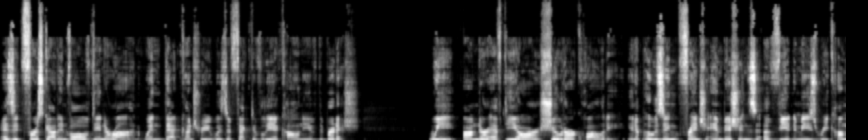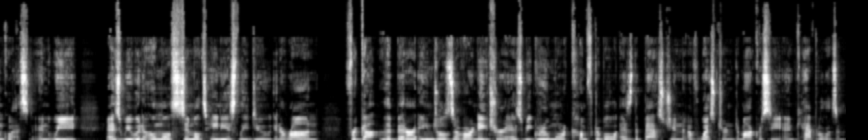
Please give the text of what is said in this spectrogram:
as it first got involved in Iran when that country was effectively a colony of the British. We, under FDR, showed our quality in opposing French ambitions of Vietnamese reconquest, and we, as we would almost simultaneously do in Iran, forgot the better angels of our nature as we grew more comfortable as the bastion of Western democracy and capitalism,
